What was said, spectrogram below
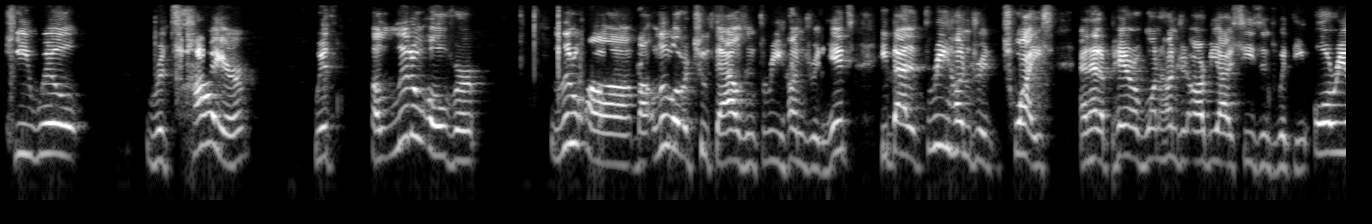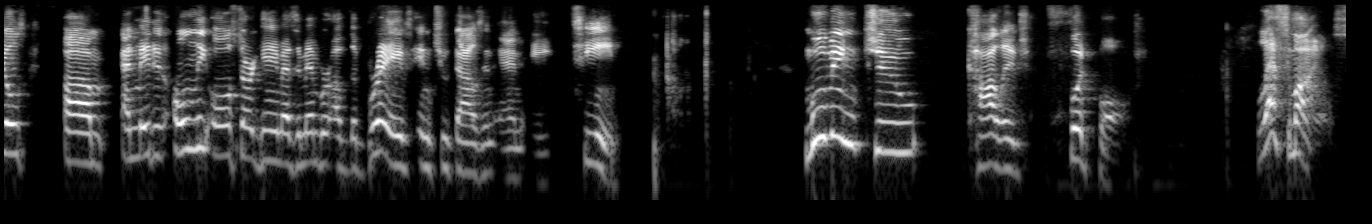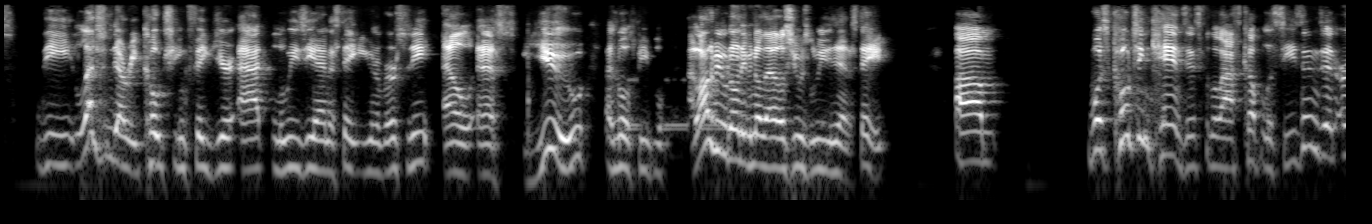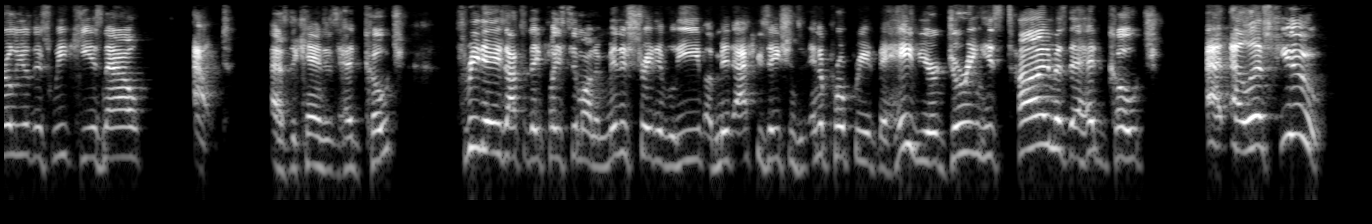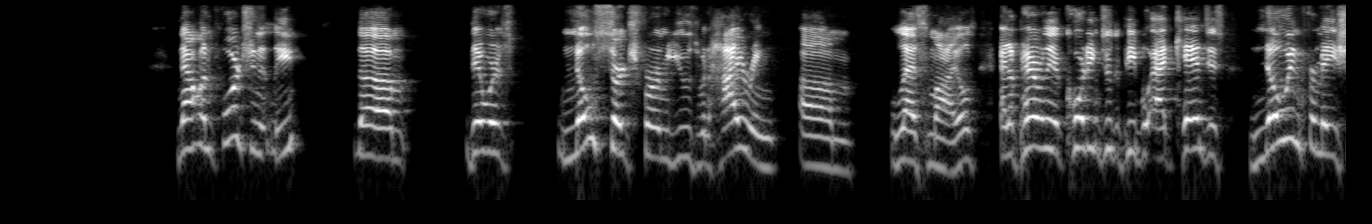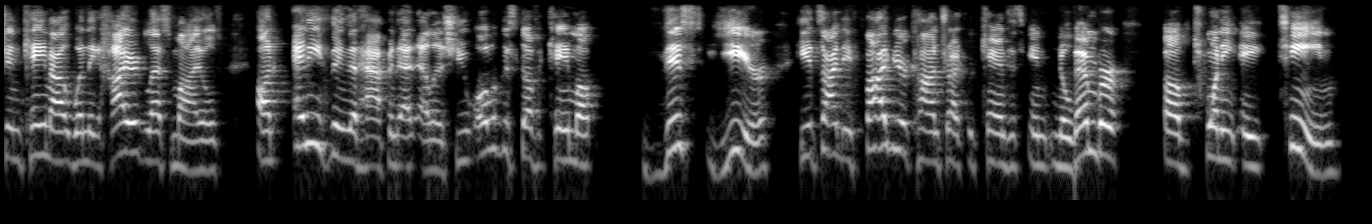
He will retire with a little over little uh about a little over 2300 hits he batted 300 twice and had a pair of 100 rbi seasons with the orioles um, and made his only all-star game as a member of the braves in 2018 moving to college football les miles the legendary coaching figure at Louisiana State University, LSU, as most people, a lot of people don't even know that LSU is Louisiana State, um, was coaching Kansas for the last couple of seasons. And earlier this week, he is now out as the Kansas head coach. Three days after they placed him on administrative leave amid accusations of inappropriate behavior during his time as the head coach at LSU. Now, unfortunately, the um, there was no search firm used when hiring um, Les Miles, and apparently, according to the people at Kansas, no information came out when they hired Les Miles on anything that happened at LSU. All of this stuff came up this year. He had signed a five-year contract with Kansas in November of 2018,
